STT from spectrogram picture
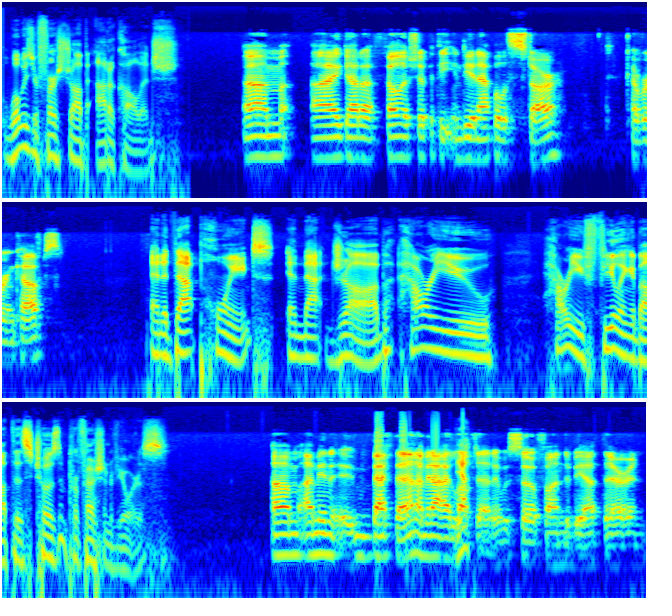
what was your first job out of college? Um, I got a fellowship at the Indianapolis Star, covering cops. And at that point in that job, how are you how are you feeling about this chosen profession of yours? Um, I mean, back then, I mean, I loved it. It was so fun to be out there, and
